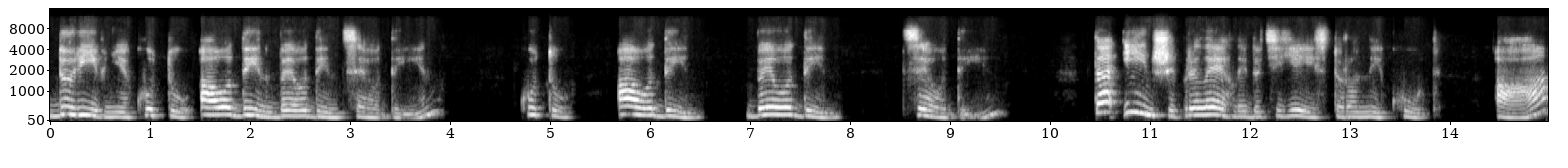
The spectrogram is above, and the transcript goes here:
дорівнює куту А1, Б1, С1, куту А1, Б1, С1 та інший прилеглий до цієї сторони кут А,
